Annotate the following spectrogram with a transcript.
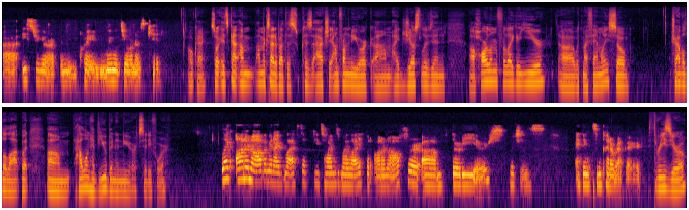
uh, Eastern Europe in the Ukraine. We moved here when I was a kid. Okay, so it's kind. Of, I'm I'm excited about this because actually I'm from New York. Um, I just lived in uh, Harlem for like a year uh, with my family, so traveled a lot. But um, how long have you been in New York City for? Like on and off. I mean, I've left a few times in my life, but on and off for um, 30 years, which is, I think, some kind of record. Three zero.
